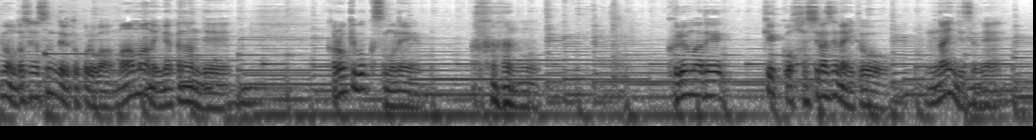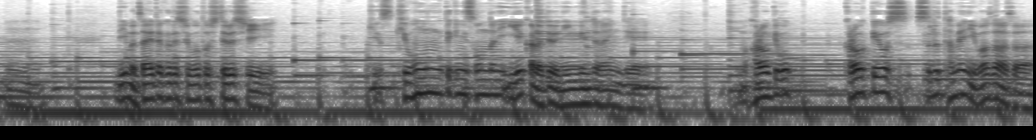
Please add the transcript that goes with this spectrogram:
今私が住んでるところはまあまあの田舎なんでカラオケボックスもね あの車で結構走らせないとないんですよね、うん、で今在宅で仕事してるし基本的にそんなに家から出る人間じゃないんで、まあ、カラオケカラオケをするためにわざわざ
